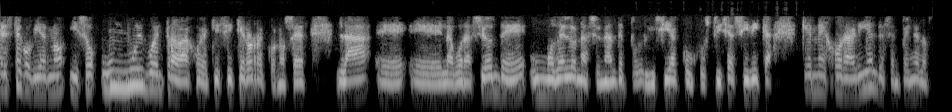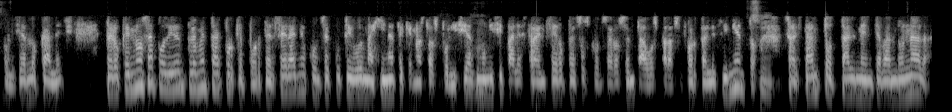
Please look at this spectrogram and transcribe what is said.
este gobierno hizo un muy buen trabajo y aquí sí quiero reconocer la eh, eh, elaboración de un modelo nacional de policía con justicia cívica que mejoraría el desempeño de las policías locales, pero que no se ha podido implementar porque por tercer año consecutivo, imagínate que nuestras policías municipales traen cero pesos con cero centavos para su fortalecimiento, o sea, están totalmente abandonadas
